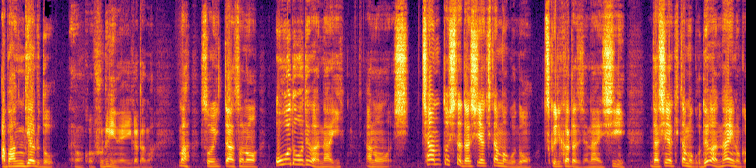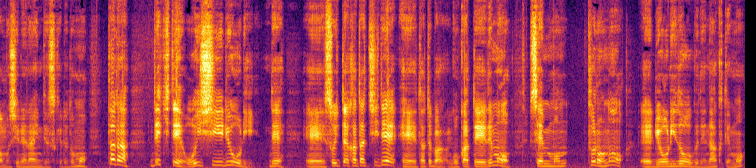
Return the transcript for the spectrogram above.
アバンギャルド、古いね、言い方が。まあ、そういったその王道ではない、あの、ちゃんとしただし焼き卵の作り方じゃないし、だし焼き卵ではないのかもしれないんですけれども、ただ、できて美味しい料理で、えー、そういった形で、えー、例えばご家庭でも専門、プロの、え料理道具でなくても、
